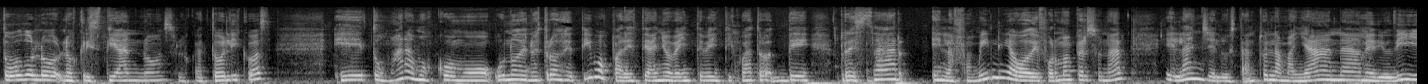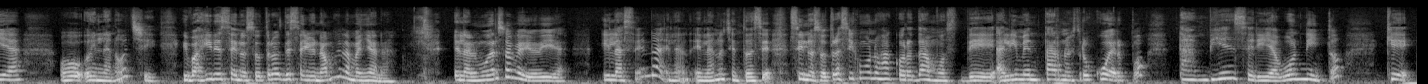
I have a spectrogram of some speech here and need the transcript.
todos los cristianos, los católicos, eh, tomáramos como uno de nuestros objetivos para este año 2024 de rezar en la familia o de forma personal el ángelus, tanto en la mañana, mediodía o en la noche. Imagínense, nosotros desayunamos en la mañana, el almuerzo a mediodía y la cena en la, en la, noche. Entonces, si nosotros así como nos acordamos de alimentar nuestro cuerpo, también sería bonito que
